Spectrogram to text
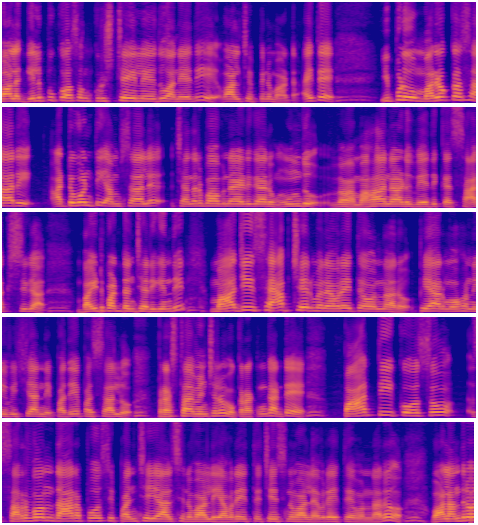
వాళ్ళ గెలుపు కోసం కృషి చేయలేదు అనేది వాళ్ళు చెప్పిన మాట. అయితే ఇప్పుడు మరొకసారి అటువంటి అంశాలే చంద్రబాబు నాయుడు గారు ముందు మహానాడు వేదిక సాక్షిగా బయటపడడం జరిగింది. మాజీ శాప్ చైర్మన్ ఎవరైతే ఉన్నారో పిఆర్ మోహన్ ఈ విషయాన్ని పదే పదిసార్లు ప్రస్తావించడం ఒక రకంగా అంటే పార్టీ కోసం సర్వం దారపోసి పనిచేయాల్సిన వాళ్ళు ఎవరైతే చేసిన వాళ్ళు ఎవరైతే ఉన్నారో వాళ్ళందరూ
